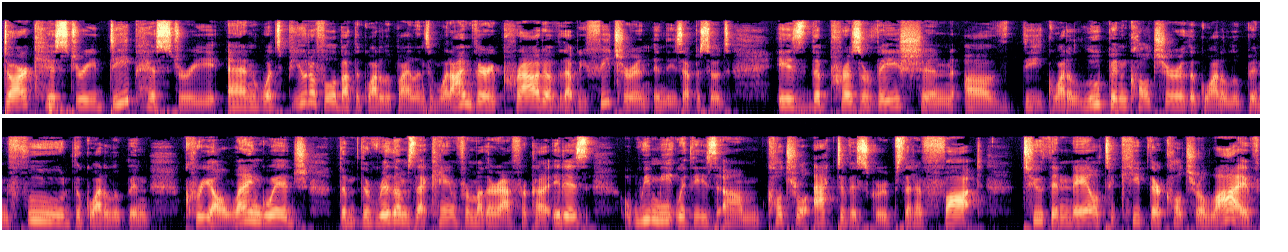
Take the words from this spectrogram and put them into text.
dark history, deep history. And what's beautiful about the Guadeloupe Islands and what I'm very proud of that we feature in, in these episodes is the preservation of the Guadeloupean culture, the Guadeloupean food, the Guadeloupean Creole language, the, the rhythms that came from Mother Africa. It is, we meet with these um, cultural activist groups that have fought tooth and nail to keep their culture alive.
